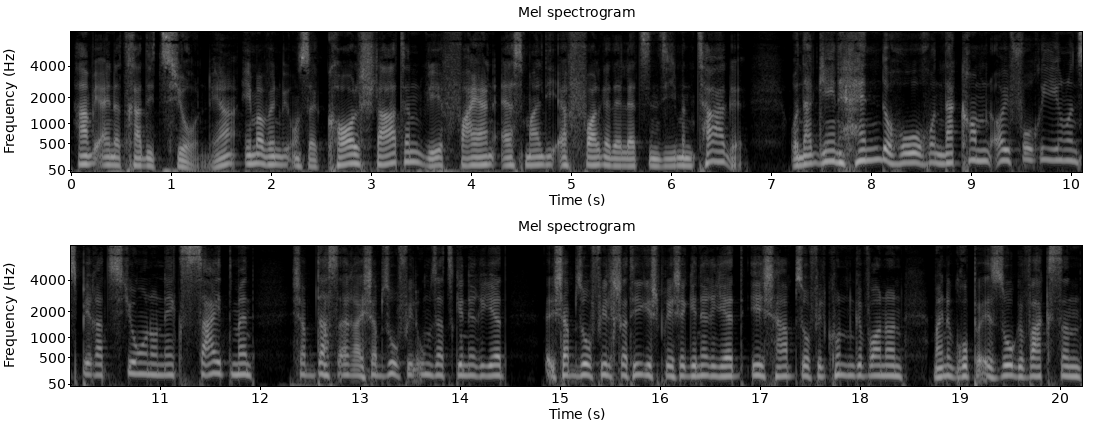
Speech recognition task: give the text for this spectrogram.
haben wir eine Tradition. Ja? Immer wenn wir unser Call starten, wir feiern erstmal die Erfolge der letzten sieben Tage. Und da gehen Hände hoch und da kommen Euphorie und Inspiration und Excitement ich habe das erreicht, ich habe so viel Umsatz generiert, ich habe so viel Strategiegespräche generiert, ich habe so viel Kunden gewonnen, meine Gruppe ist so gewachsen.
